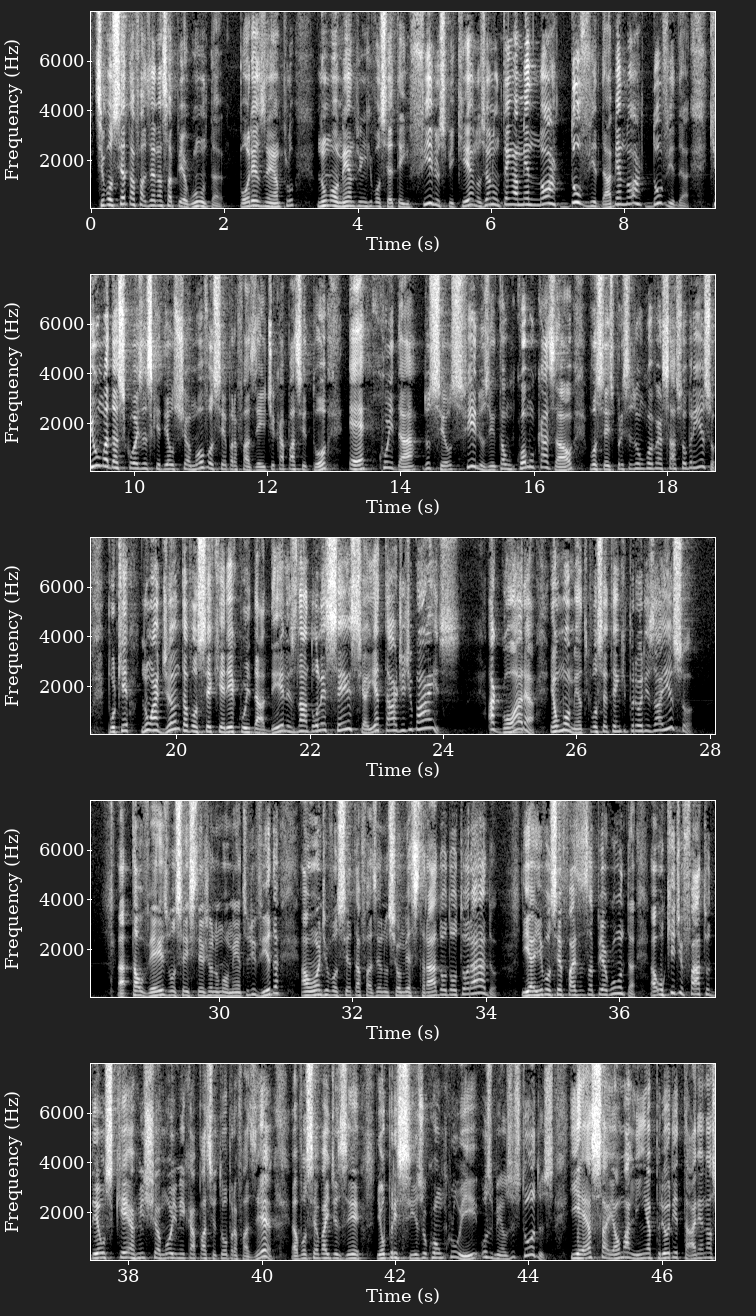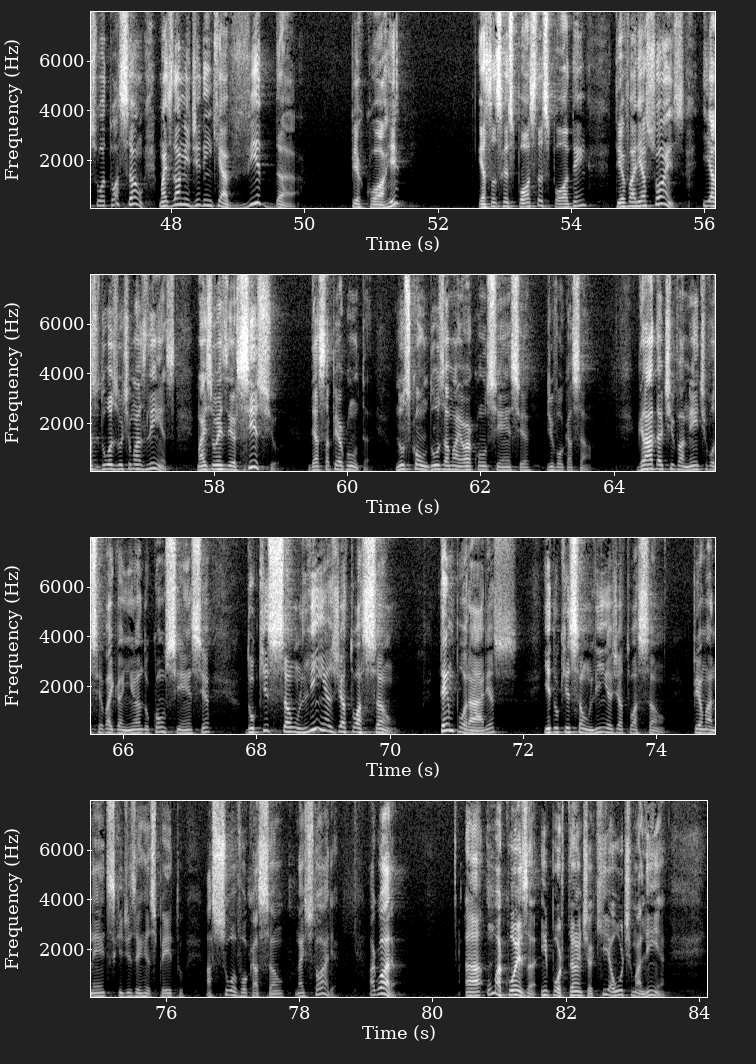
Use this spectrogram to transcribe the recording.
Se você está fazendo essa pergunta, por exemplo, no momento em que você tem filhos pequenos, eu não tenho a menor dúvida, a menor dúvida, que uma das coisas que Deus chamou você para fazer e te capacitou é cuidar dos seus filhos. Então, como casal, vocês precisam conversar sobre isso, porque não adianta você querer cuidar deles na adolescência e é tarde demais. Agora é o momento que você tem que priorizar isso. Ah, talvez você esteja no momento de vida onde você está fazendo o seu mestrado ou doutorado. E aí você faz essa pergunta: ah, o que de fato Deus quer, me chamou e me capacitou para fazer? Ah, você vai dizer: eu preciso concluir os meus estudos. E essa é uma linha prioritária na sua atuação. Mas na medida em que a vida percorre, essas respostas podem ter variações, e as duas últimas linhas. Mas o exercício dessa pergunta nos conduz a maior consciência de vocação. Gradativamente você vai ganhando consciência do que são linhas de atuação temporárias e do que são linhas de atuação permanentes que dizem respeito à sua vocação na história. Agora, Ah, uma coisa importante aqui, a última linha,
